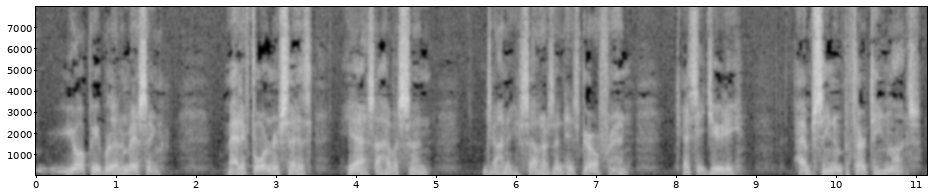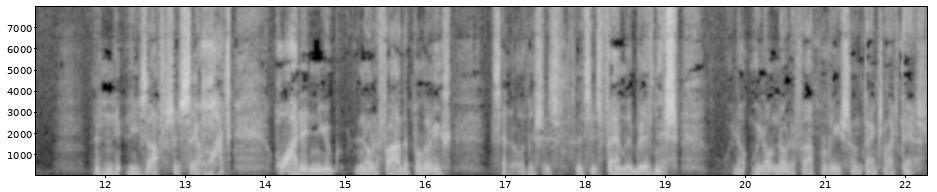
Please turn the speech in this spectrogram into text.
your people that are missing. Mattie Fortner says, Yes, I have a son, Johnny Sellers, and his girlfriend, Jessie Judy. Haven't seen him for 13 months. And these officers say, What? Why didn't you notify the police? Said, Oh, this is this is family business. We don't we don't notify police on things like this.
